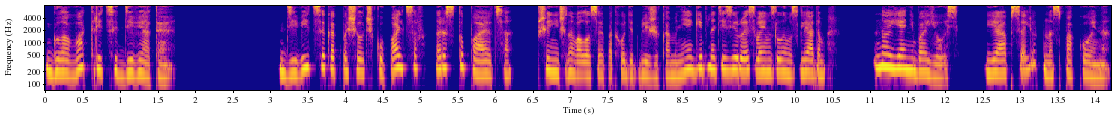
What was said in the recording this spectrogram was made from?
Глава 39. Девицы, как по щелчку пальцев, расступаются. Пшенично-волосая подходит ближе ко мне, гипнотизируя своим злым взглядом. Но я не боюсь. Я абсолютно спокойна.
